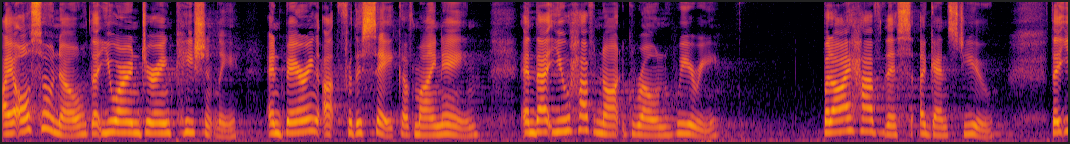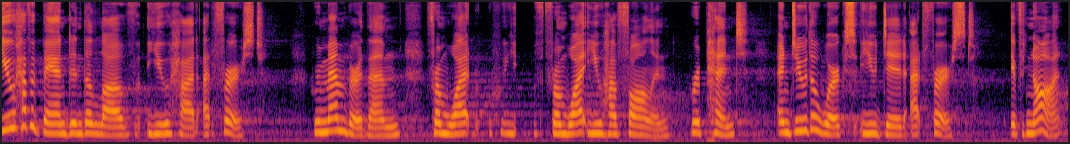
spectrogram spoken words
I also know that you are enduring patiently and bearing up for the sake of my name, and that you have not grown weary. But I have this against you that you have abandoned the love you had at first. Remember then from what, from what you have fallen, repent, and do the works you did at first. If not,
